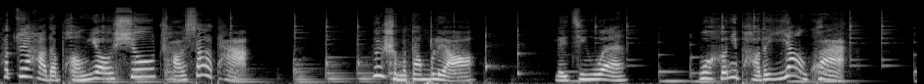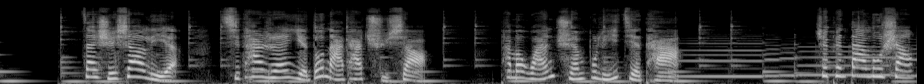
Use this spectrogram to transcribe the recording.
他最好的朋友修嘲笑他：“为什么当不了？”雷金问：“我和你跑得一样快。”在学校里，其他人也都拿他取笑，他们完全不理解他。这片大陆上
